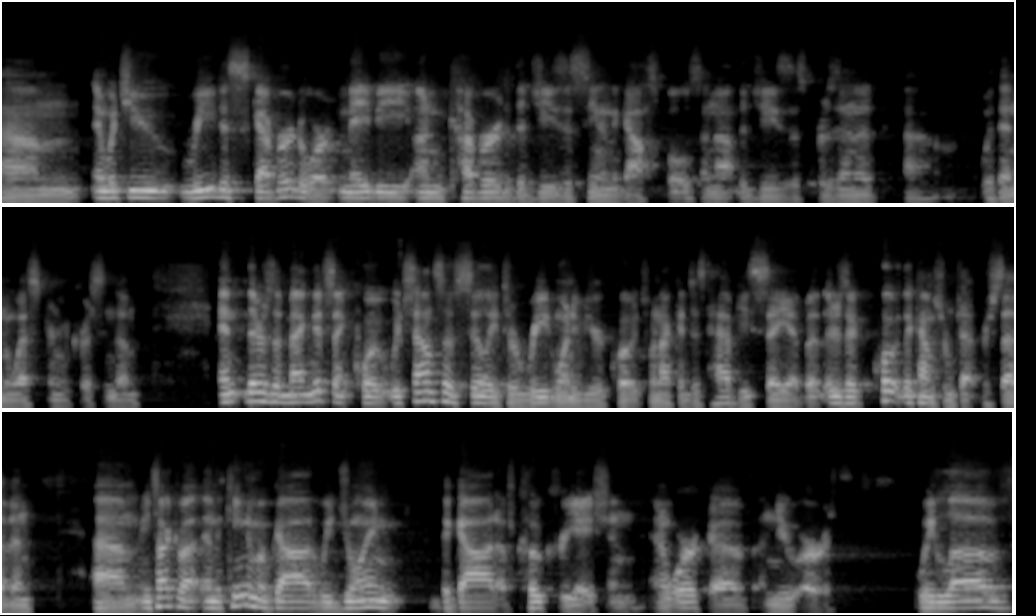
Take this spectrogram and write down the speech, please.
um, in which you rediscovered or maybe uncovered the Jesus seen in the Gospels and not the Jesus presented um, within Western Christendom. And there's a magnificent quote, which sounds so silly to read one of your quotes when I can just have you say it. But there's a quote that comes from chapter seven. Um, you talked about in the kingdom of God, we join the God of co creation and work of a new earth. We love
